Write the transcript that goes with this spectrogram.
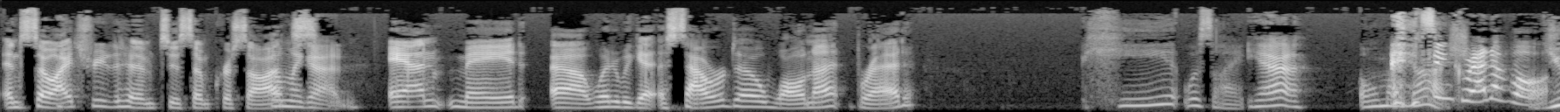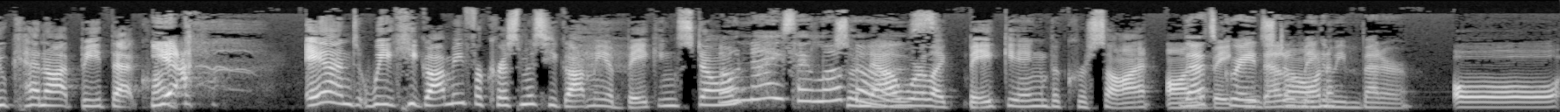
And so I treated him to some croissants. Oh my god! and made uh what did we get a sourdough walnut bread he was like Yeah, oh my god. it's gosh incredible. you cannot beat that crunch yeah, and we he got me for Christmas. He got me a baking stone. Oh, nice! I love So those. now we're like baking the croissant on that's the baking stone. That's great. stone. That'll make them even better. oh,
